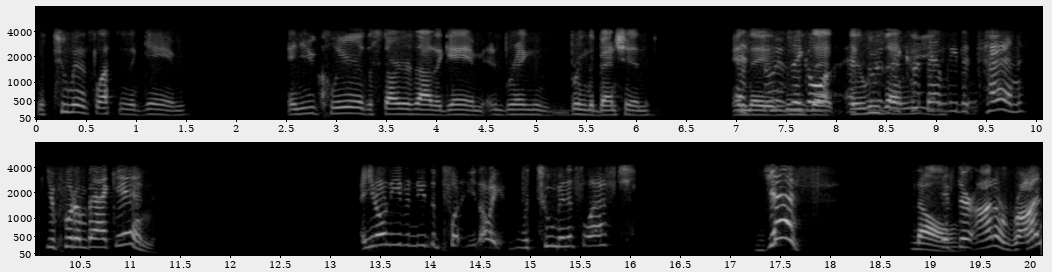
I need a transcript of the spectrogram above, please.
with two minutes left in the game, and you clear the starters out of the game and bring bring the bench in, and as they soon as lose they go, that as they soon lose as that they cut lead. that lead to ten, you put them back in. You don't even need to put you know with two minutes left. Yes. No, If they're on a run,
